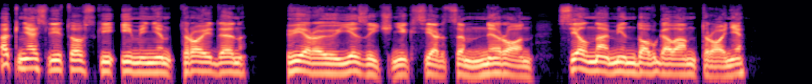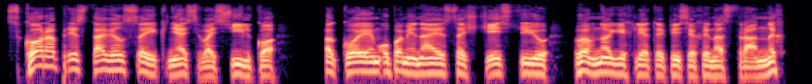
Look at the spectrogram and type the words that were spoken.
а князь литовский именем Тройден, верою язычник, сердцем Нерон, сел на Миндовговом троне. Скоро представился и князь Василько, о коем упоминается с честью во многих летописях иностранных,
